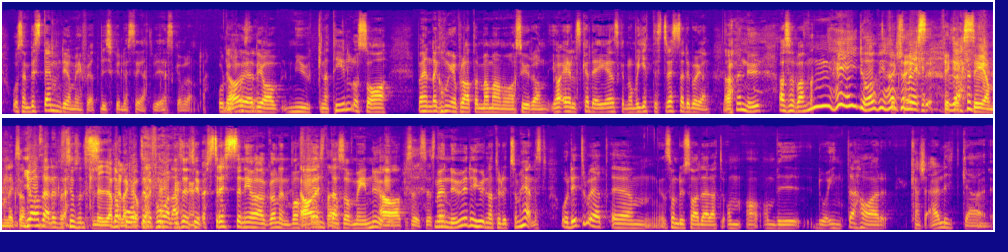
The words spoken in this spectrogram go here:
Och sen bestämde jag mig för att vi skulle säga att vi älskar varandra. Och då Ja, började jag mjukna till och sa Varenda gång jag pratar med mamma och syrran, jag älskar dig, jag älskar dig. De var jättestressade i början. Men nu, alltså bara, mm, hej då, vi hörs om en ex- vecka." fick eksem, liksom. Ja, så här, liksom, så, Klia på la hela telefonen, alltså typ stressen i ögonen, vad Ja, förväntas av mig nu? Ja, precis. Men nu är det hur naturligt som helst. Och det tror jag att, ehm, som du sa där, att om, om vi då inte har kanske är lika Mm. eh,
